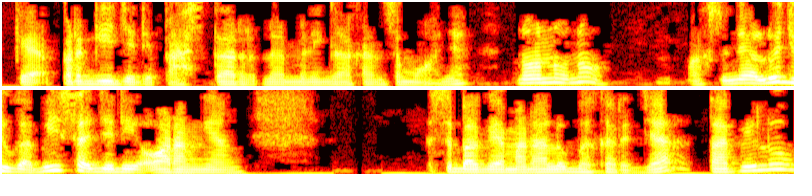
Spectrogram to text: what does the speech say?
kayak pergi jadi pastor dan meninggalkan semuanya. No no no. Maksudnya lu juga bisa jadi orang yang sebagaimana lu bekerja tapi lu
